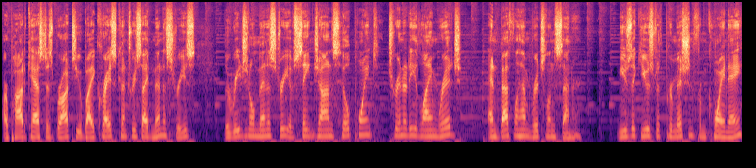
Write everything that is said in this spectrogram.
Our podcast is brought to you by Christ Countryside Ministries, the regional ministry of St. John's Hillpoint, Trinity Lime Ridge, and Bethlehem Richland Center. Music used with permission from Koine,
